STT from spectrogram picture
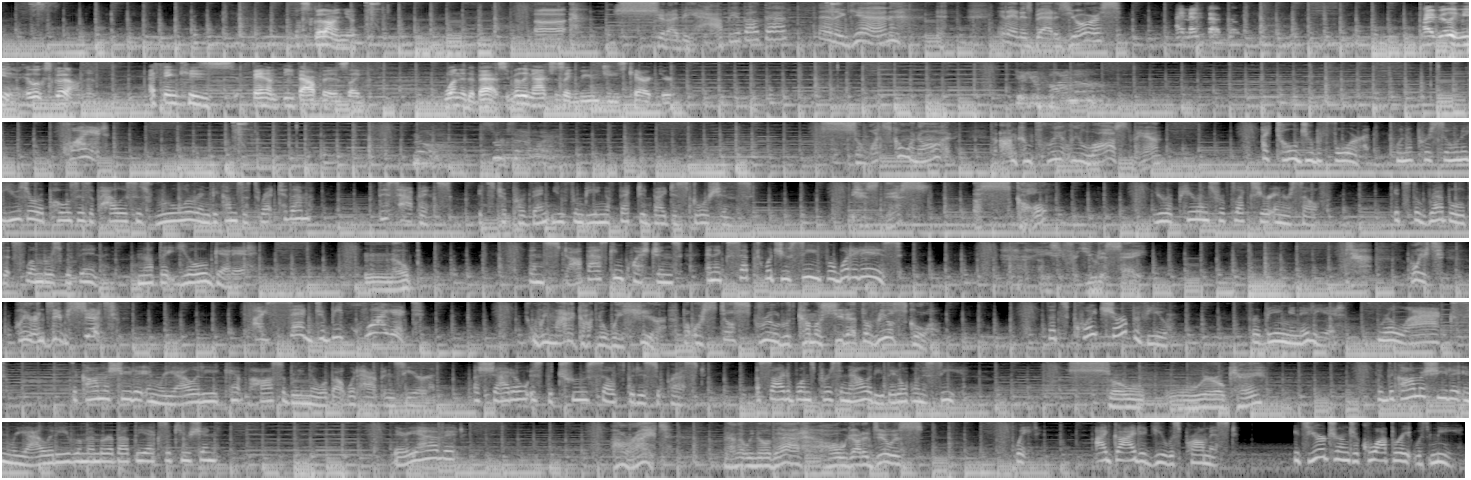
Looks good on you. Uh, should I be happy about that? Then again, it ain't as bad as yours. I meant that though. I really mean it. It looks good on him. I think his Phantom Thief outfit is like one of the best. It really matches like Ryuji's character. Did you find them? Quiet. No. Search that way. So what's going on? I'm completely lost, man. I told you before, when a Persona user opposes a palace's ruler and becomes a threat to them, this happens. It's to prevent you from being affected by distortions. Is this a skull? Your appearance reflects your inner self. It's the rebel that slumbers within, not that you'll get it. Nope. Then stop asking questions and accept what you see for what it is. Easy for you to say. Wait, we're in deep shit! I said to be quiet! We might have gotten away here, but we're still screwed with Kamoshida at the real school. That's quite sharp of you. For being an idiot. Relax. The Kamoshida in reality can't possibly know about what happens here. A shadow is the true self that is suppressed. A side of one's personality they don't want to see. So, we're okay? Did the Kamoshida in reality remember about the execution? There you have it. Alright. Now that we know that, all we gotta do is... Wait. I guided you as promised. It's your turn to cooperate with me.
